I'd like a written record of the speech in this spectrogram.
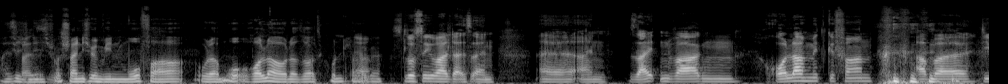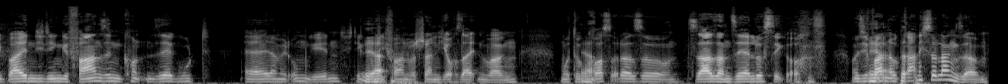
Weiß ich, weiß es nicht. nicht. Wahrscheinlich irgendwie ein Mofa oder Mo Roller oder so als Ja. Grundlage. Das Lustige war halt, da ist ein, äh, ein Seitenwagen Roller mitgefahren, aber die beiden, die den gefahren sind, konnten sehr gut äh, damit umgehen. Ich denke, Ja. die fahren wahrscheinlich auch Seitenwagen Motocross oder so und sah dann sehr lustig aus. Und sie Ja, waren auch da- gar nicht so langsam.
